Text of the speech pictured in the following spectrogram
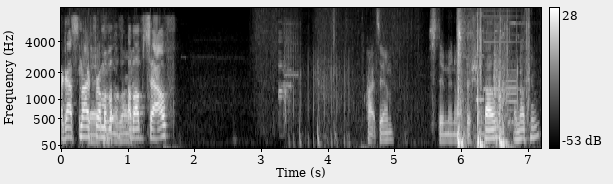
I got sniped Yeah, from on the above, right. above south. Cracked him. Stimming off fishing. Down. I knocked him.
